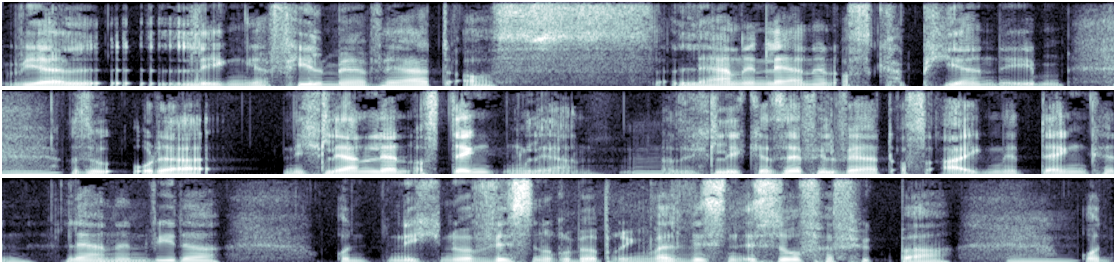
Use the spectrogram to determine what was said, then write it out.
wir legen ja viel mehr Wert aufs Lernen, Lernen, aufs Kapieren eben. Mhm. Also, oder nicht lernen, lernen, aufs Denken lernen. Mhm. Also ich lege ja sehr viel Wert aufs eigene Denken, Lernen mhm. wieder und nicht nur Wissen rüberbringen, weil Wissen ist so verfügbar. Mhm. Und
